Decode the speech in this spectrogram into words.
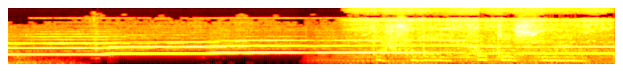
ateş.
